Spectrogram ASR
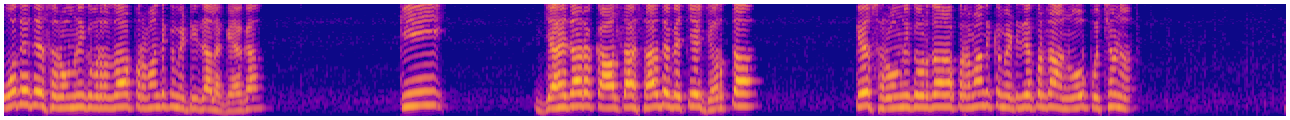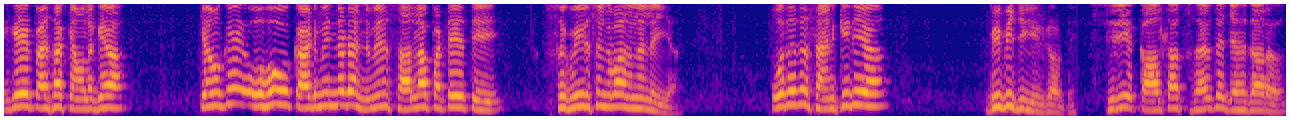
ਉਹਦੇ ਤੇ ਸ਼੍ਰੋਮਣੀ ਗੁਰਦੁਆਰਾ ਪ੍ਰਬੰਧਕ ਕਮੇਟੀ ਦਾ ਲੱਗਿਆਗਾ। ਕਿ ਜਹੇਦਾਰ ਅਕਾਲ ਤਖਤ ਸਾਹਿਬ ਦੇ ਵਿੱਚ ਇਹ ਜ਼ਰੂਰਤ ਆ? ਕਿ ਸ਼੍ਰੋਮਣੀ ਗੁਰਦੁਆਰਾ ਪ੍ਰਬੰਧਕ ਕਮੇਟੀ ਦੇ ਪ੍ਰਧਾਨ ਨੂੰ ਉਹ ਪੁੱਛਣ ਕਿ ਇਹ ਪੈਸਾ ਕਿਉਂ ਲੱਗਿਆ? ਕਿਉਂਕਿ ਉਹ ਅਕੈਡਮੀ 99 ਸਾਲਾ ਪੱਟੇ ਤੇ ਸੁਖਵੀਰ ਸਿੰਘ ਬਾਦਲ ਨੇ ਲਈ ਆ। ਉਹਦੇ ਤੇ ਸਾਈਨ ਕਿਹਦੇ ਆ ਬੀਬੀ ਜਗੀਰ ਕੌਰ ਦੇ। ਸ੍ਰੀ ਅਕਾਲ ਤਖਤ ਸਾਹਿਬ ਦੇ ਜਹੇਦਾਰ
